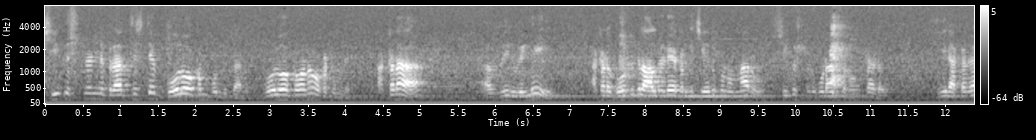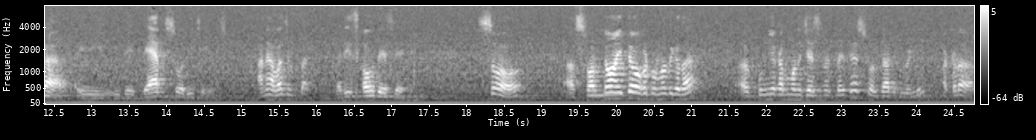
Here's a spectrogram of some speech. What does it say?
శ్రీకృష్ణుడిని ప్రార్థిస్తే గోలోకం పొందుతారు. గోలోకం అని ఒకటి ఉంది. అక్కడ వీరు వెళ్ళి అక్కడ గోపికలు ఆల్రెడీ అక్కడికి చేరుకుని ఉన్నారు. శ్రీకృష్ణుడు కూడా అక్కడ ఉంటాడు. మీరు అక్కడ ఇది డ్యాన్స్ అది చేయొచ్చు. అని అలా చెప్తారు. దట్ ఈజ్ హౌ దేశే సో స్వర్గం అయితే ఒకటి ఉన్నది కదా. పుణ్యకర్మను చేసినట్లయితే స్వర్గానికి వెళ్ళి అక్కడ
